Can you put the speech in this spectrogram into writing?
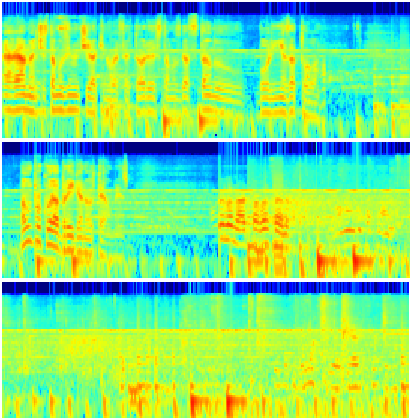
É, realmente, estamos indo tiro aqui no refeitório e estamos gastando bolinhas à toa. Vamos procurar briga no hotel mesmo. O Leonardo tá avançando. Vamos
